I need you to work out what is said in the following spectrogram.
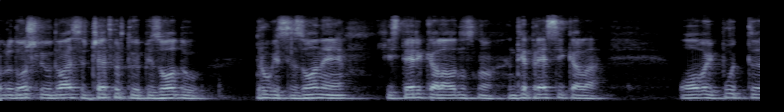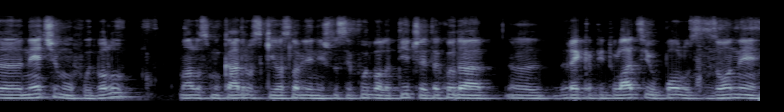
Dobrodošli u 24. epizodu druge sezone Histerikala, odnosno Depresikala. Ovaj put e, nećemo u futbolu, malo smo kadrovski oslavljeni što se futbala tiče, tako da e, rekapitulaciju polu sezone e,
